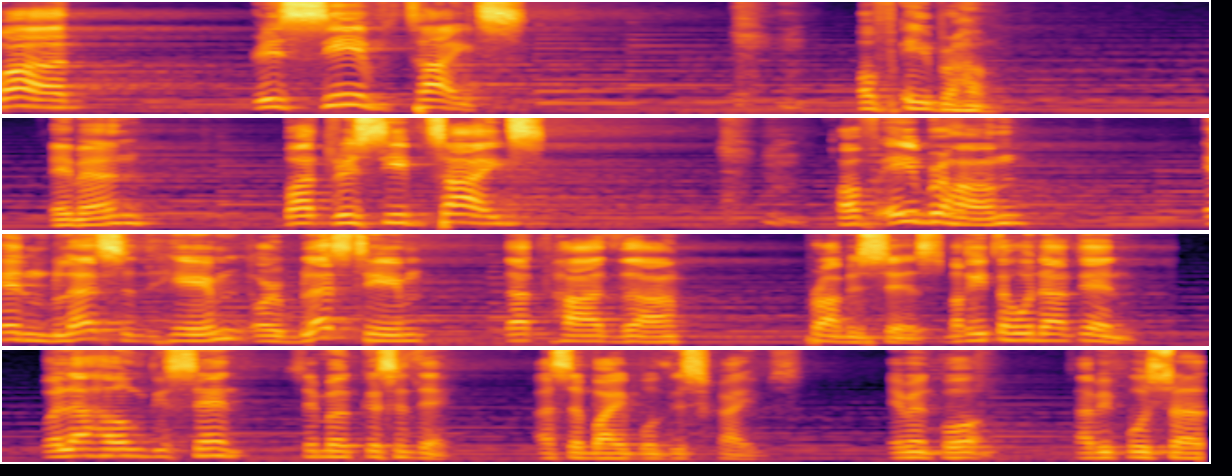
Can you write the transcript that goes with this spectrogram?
but received tithes of Abraham. Amen? But received tithes of Abraham and blessed him or blessed him that had the promises. Makita ho natin, wala hong descent si Melchizedek as the Bible describes. Amen po? Sabi po sa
